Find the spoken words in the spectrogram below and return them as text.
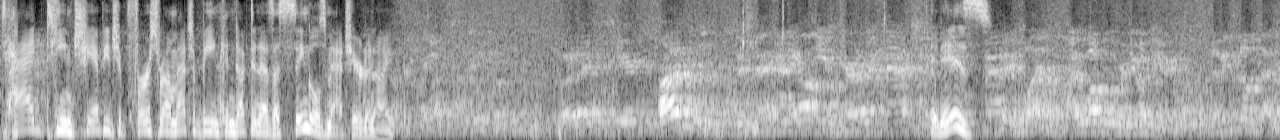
Tag Team Championship first round matchup being conducted as a singles match here tonight. What did I just hear? This tag team tournament match? It is. Wait, what? I love what we're doing here. That makes no sense.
